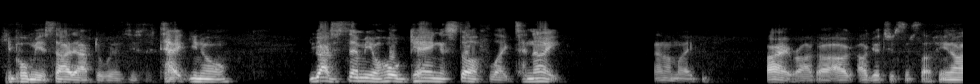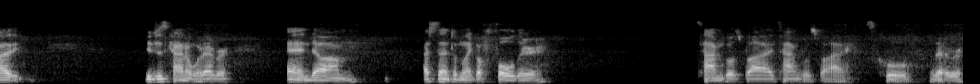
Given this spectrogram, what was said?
he pulled me aside afterwards. He said, "Tech, you know, you got to send me a whole gang of stuff like tonight," and I'm like, "All right, Rock, I'll, I'll get you some stuff." You know, I, you're just kind of whatever and um, I sent him like a folder. Time goes by, time goes by. It's cool, whatever.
